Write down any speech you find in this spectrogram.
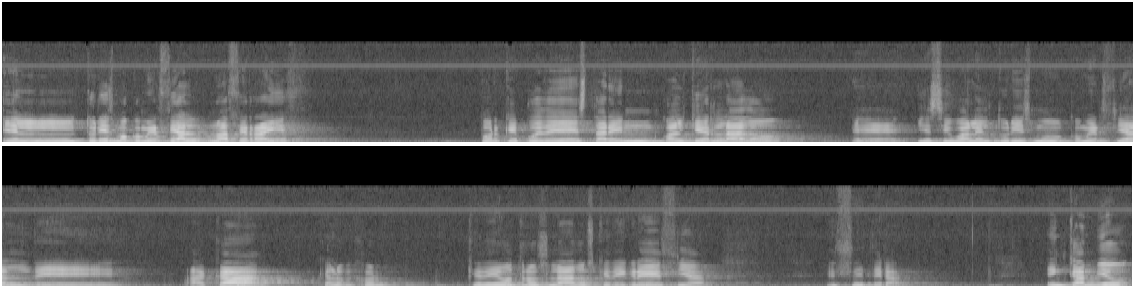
El turismo comercial no hace raíz porque puede estar en cualquier lado eh, y es igual el turismo comercial de acá, que a lo mejor que de otros lados, que de Grecia, etc. En cambio,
